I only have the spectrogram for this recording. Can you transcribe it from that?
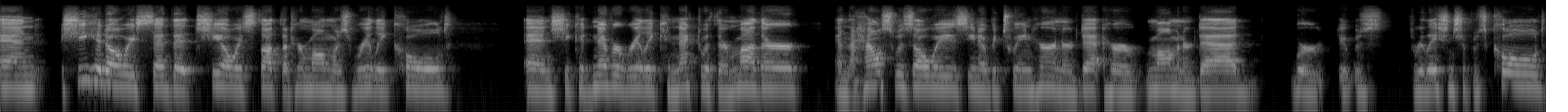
And she had always said that she always thought that her mom was really cold and she could never really connect with her mother. And the house was always, you know, between her and her dad, her mom and her dad, were, it was the relationship was cold.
